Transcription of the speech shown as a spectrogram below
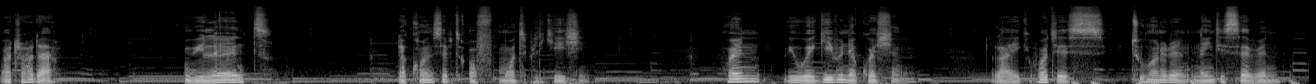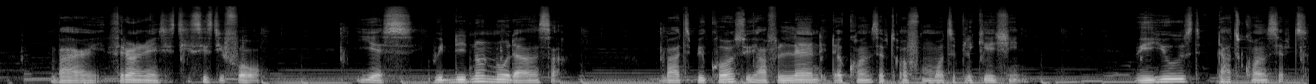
but rather we learned the concept of multiplication. When we were given a question like what is 297 by 364, yes, we did not know the answer, but because we have learned the concept of multiplication, we used that concept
